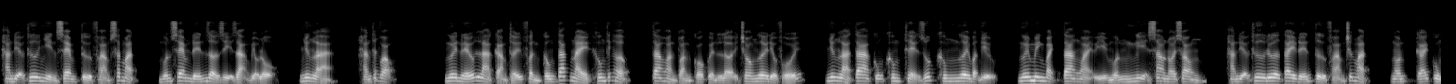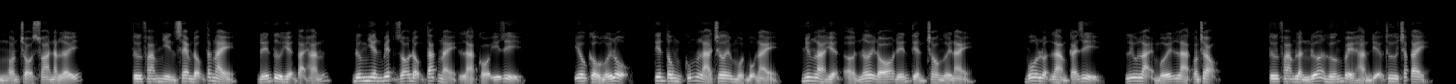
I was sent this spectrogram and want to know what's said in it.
hàn điệu thư nhìn xem từ phàm sắc mặt, muốn xem đến giờ dị dạng biểu lộ, nhưng là, hắn thất vọng. Ngươi nếu là cảm thấy phần công tác này không thích hợp, ta hoàn toàn có quyền lợi cho ngươi điều phối, nhưng là ta cũng không thể giúp không ngươi bận điệu. Ngươi minh bạch ta ngoài ý muốn nghĩ sao nói xong, hàn điệu thư đưa tay đến từ phàm trước mặt, ngón cái cùng ngón trỏ xoa năn lấy. Từ phàm nhìn xem động tác này, đến từ hiện tại hắn, đương nhiên biết rõ động tác này là có ý gì. Yêu cầu hối lộ, tiên tông cũng là chơi một bộ này, nhưng là hiện ở nơi đó đến tiền cho người này. Vô luận làm cái gì, lưu lại mới là quan trọng. Từ phàm lần nữa hướng về hàn địa thư chắp tay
